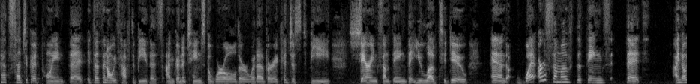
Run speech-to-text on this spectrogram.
That's such a good point that it doesn't always have to be this, I'm going to change the world or whatever. It could just be sharing something that you love to do. And what are some of the things that I know,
